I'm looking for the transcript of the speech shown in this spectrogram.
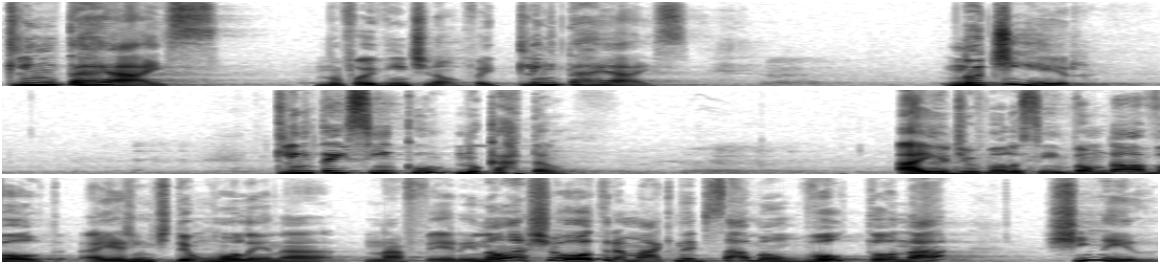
30 reais. Não foi 20, não, foi 30 reais. No dinheiro. 35 no cartão. Aí o Dio falou assim: vamos dar uma volta. Aí a gente deu um rolê na, na feira e não achou outra máquina de sabão. Voltou na chinesa.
